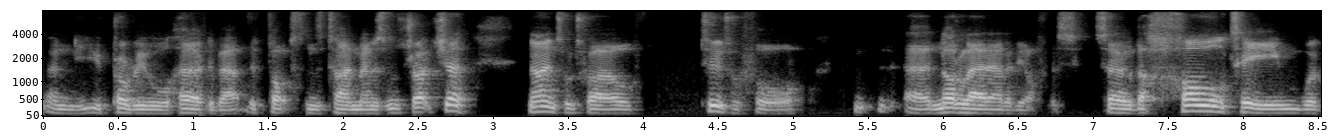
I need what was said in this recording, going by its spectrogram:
and you probably all heard about the Foxtons time management structure 9 till 12, 2 till 4, uh, not allowed out of the office. So the whole team were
